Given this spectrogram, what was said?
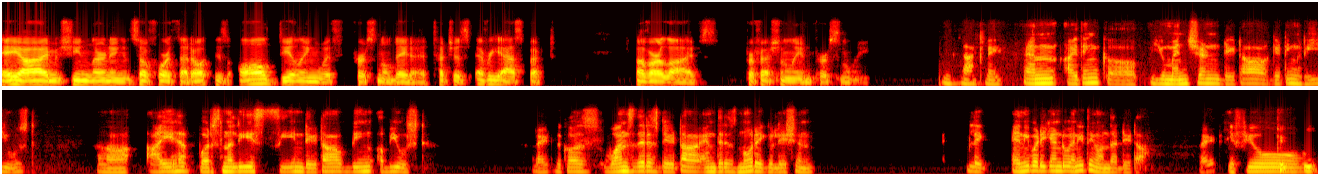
AI, machine learning, and so forth, that is all dealing with personal data. It touches every aspect of our lives, professionally and personally. Exactly. And I think uh, you mentioned data getting reused. Uh, I have personally seen data being abused, right? Because once there is data and there is no regulation, like anybody can do anything on that data, right? If you,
